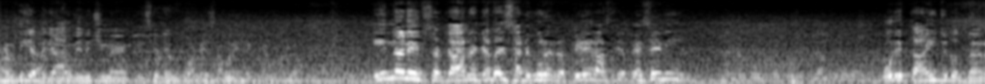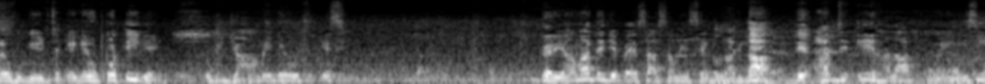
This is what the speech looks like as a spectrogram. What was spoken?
ਫਿਰਦੀ ਹੈ ਬਾਜ਼ਾਰ ਦੇ ਵਿੱਚ, ਮੈਂ ਕਿਸੇ ਦਿਨ ਤੁਹਾਡੇ ਸਾਹਮਣੇ ਲਿਖਿਆ ਇਹਨਾਂ ਨੇ, ਸਰਕਾਰ ਨੇ ਕਹਿੰਦਾ ਸਾਡੇ ਕੋਲ ਰਿਪੇਅਰ ਵਾਸਤੇ ਪੈਸੇ ਨਹੀਂ। ਉਹਦੇ ਤਾਂ ਹੀ ਜਦੋਂ ਦਰ ਉਹ ਗੇਟ ਚੱਕੇ ਗਏ, ਉਹ ਟੁੱਟ ਹੀ ਗਏ, ਕਿਉਂਕਿ ਜਾਮ ਇੰਨੇ ਹੋ ਚੁੱਕੇ ਸੀ। ਦਰਿਆਵਾਂ ਤੇ ਜੇ ਪੈਸਾ ਸਮੇਂ ਸਿਰ ਲੱਗਦਾ, ਤੇ ਅੱਜ ਇਹ ਹਾਲਾਤ ਹੋਣੇ ਨਹੀਂ ਸੀ।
